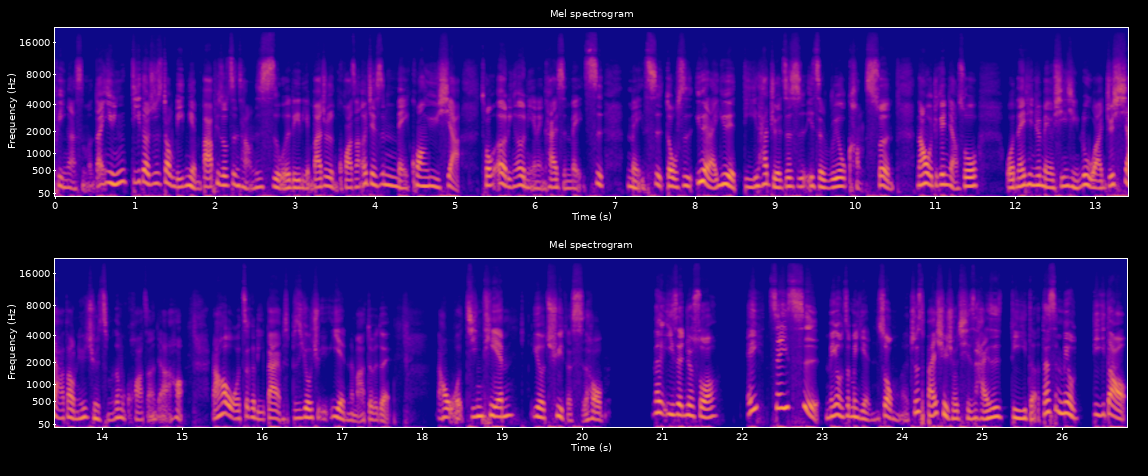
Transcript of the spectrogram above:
病啊什么，但已经低到就是到零点八，譬如说正常人是四，我的零点八就很夸张，而且是每况愈下，从二零二零年开始，每次每次都是越来越低，他觉得这是 it's a real concern，然后我就跟你讲说。我那天就没有心情录完，你就吓到，你就觉得怎么那么夸张这样哈。然后我这个礼拜不是又去验了嘛，对不对？然后我今天又去的时候，那个医生就说：“哎，这一次没有这么严重了，就是白血球其实还是低的，但是没有低到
